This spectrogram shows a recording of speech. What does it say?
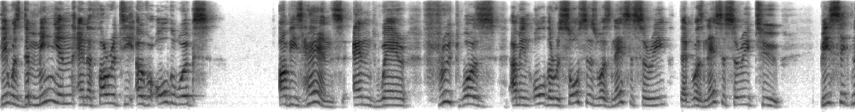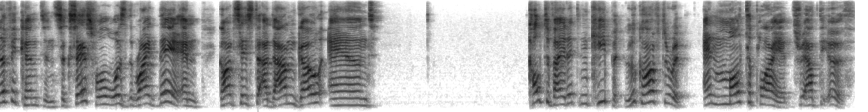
there was dominion and authority over all the works of his hands, and where fruit was, I mean, all the resources was necessary that was necessary to be significant and successful was right there. And God says to Adam, go and cultivate it and keep it, look after it, and multiply it throughout the earth.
